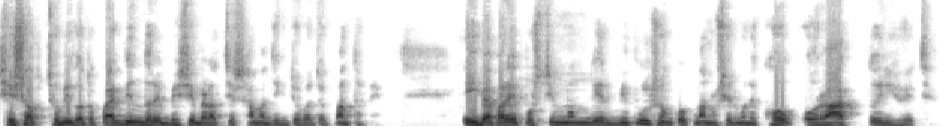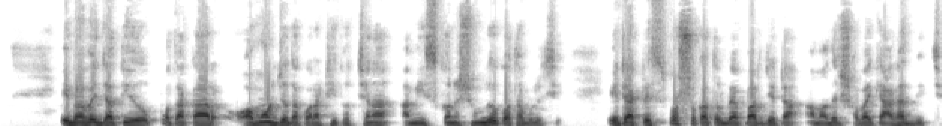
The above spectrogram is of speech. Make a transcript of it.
সেসব ছবি গত কয়েকদিন ধরে ভেসে বেড়াচ্ছে সামাজিক যোগাযোগ মাধ্যমে। এই ব্যাপারে পশ্চিমবঙ্গের বিপুল সংখ্যক মানুষের মনে ক্ষোভ ও রাগ তৈরি হয়েছে। এভাবে জাতীয় পতাকার অমর্যাদা করা ঠিক হচ্ছে না। আমি ইসকনের সঙ্গেও কথা বলেছি। এটা একটা স্পর্শকাতর ব্যাপার যেটা আমাদের সবাইকে আঘাত দিচ্ছে।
